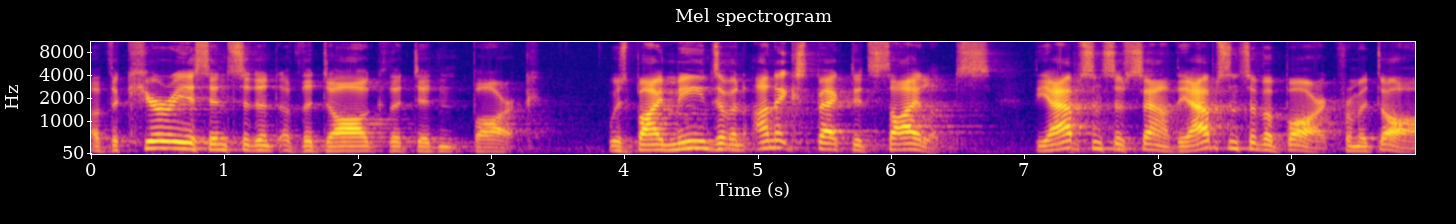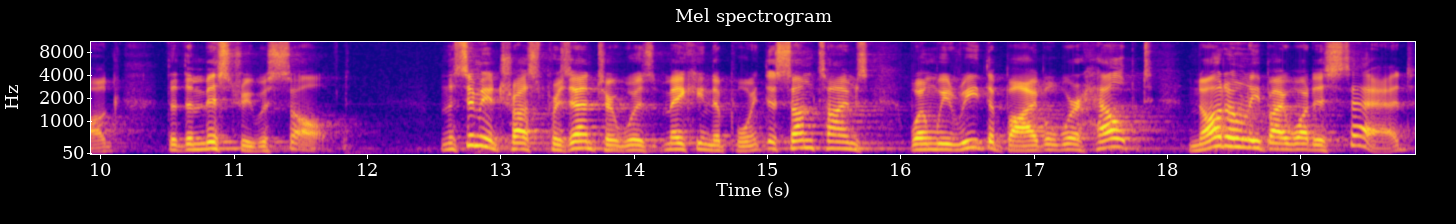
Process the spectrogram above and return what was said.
of the curious incident of the dog that didn't bark. It was by means of an unexpected silence, the absence of sound, the absence of a bark from a dog, that the mystery was solved. And the Simeon Trust presenter was making the point that sometimes when we read the Bible, we're helped not only by what is said,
